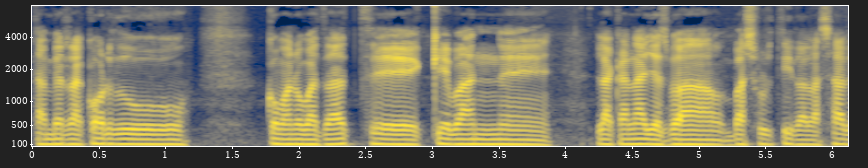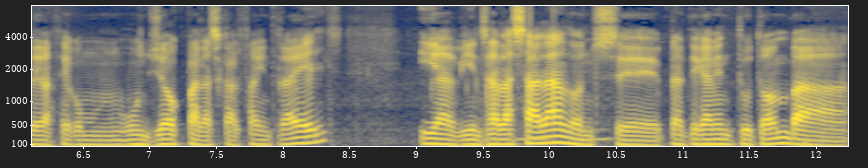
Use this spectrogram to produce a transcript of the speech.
també recordo com a novetat eh, que van... Eh, la canalla es va, va sortir de la sala i va fer com un joc per escalfar entre ells i a dins de la sala doncs, eh, pràcticament tothom va,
